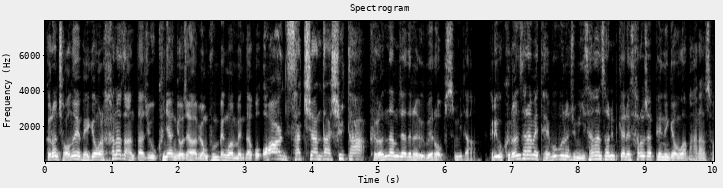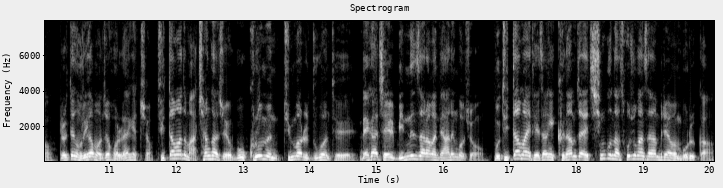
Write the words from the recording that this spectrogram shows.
그런 전후의 배경을 하나도 안 따지고 그냥 여자가 명품백만 맨다고 어 사치한다 싫다 그런 남자들은 의외로 없습니다. 그리고 그런 사람의 대부분은 좀 이상한 선입견에 사로잡혀 있는 경우가 많아서 이럴 땐 우리가 먼저 걸러야겠죠. 뒷담화도 마찬가지예요. 뭐 그러면 뒷말을 누구한테 내가 제일 믿는 사람한테 하는 거죠. 뭐 뒷담화의 대상이 그 남자의 친구나 소중한 사람들이라면 모를까.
